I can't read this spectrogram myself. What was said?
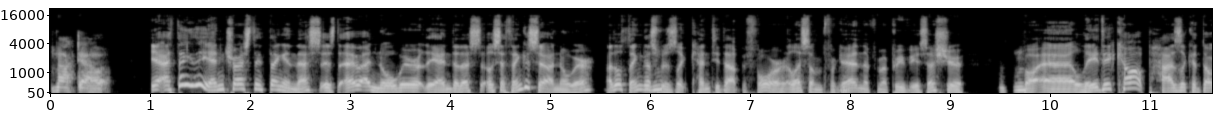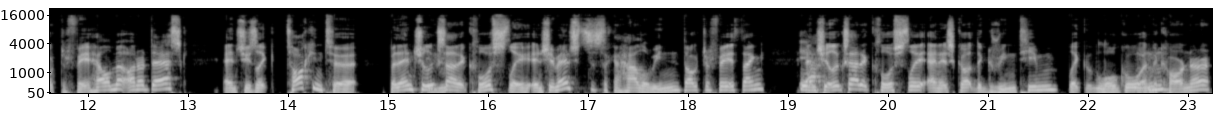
knocked out. yeah. I think the interesting thing in this is that out of nowhere at the end of this, at least I think it's out of nowhere. I don't think this Mhm. was like hinted at before, unless I'm forgetting it from a previous issue. Mhm. But uh, Lady Cop has like a Doctor Fate helmet on her desk, and she's like talking to it. But then she looks Mhm. at it closely, and she mentions it's like a Halloween Doctor Fate thing. Yeah. And she looks at it closely, and it's got the Green Team like logo in the Mhm. corner,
